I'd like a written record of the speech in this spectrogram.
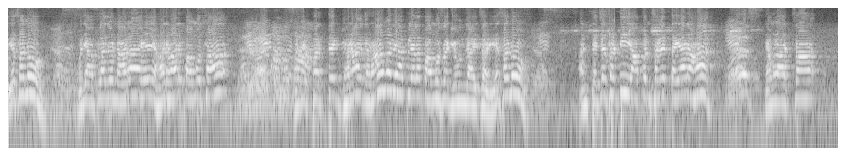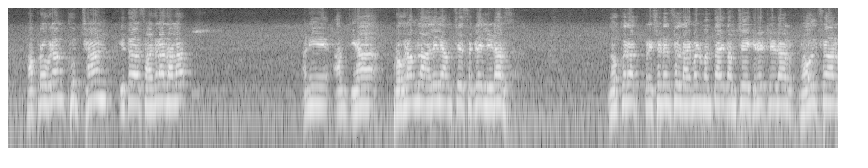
यसा नो म्हणजे आपला जो नारा आहे हर हर पामोसा म्हणजे प्रत्येक घराघरामध्ये आपल्याला पामोसा घेऊन जायचा आहे. यसा नो आणि त्याच्यासाठी आपण सगळे तयार आहात. त्यामुळे आजचा हा प्रोग्राम खूप छान इथं साजरा झाला. आणि आम ह्या प्रोग्रामला आलेले आमचे सगळे लीडर्स लवकरात प्रेसिडेन्शियल डायमंड म्हणतायत आमचे ग्रेट लीडर राहुल सर.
